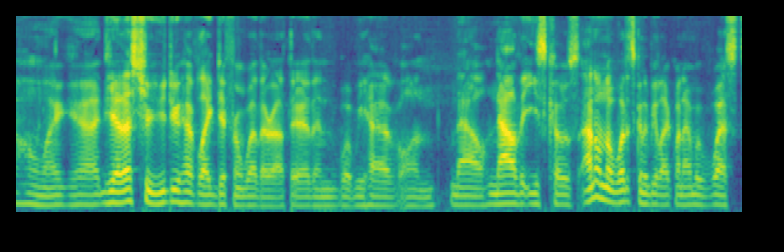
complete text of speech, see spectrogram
Oh my god. Yeah, that's true. You do have like different weather out there than what we have on now. Now the East Coast. I don't know what it's going to be like when I move west.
